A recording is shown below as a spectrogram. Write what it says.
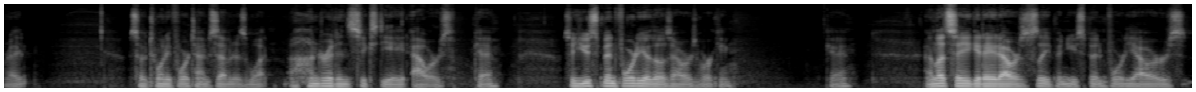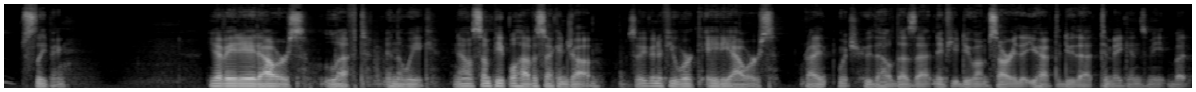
right? So 24 times seven is what? 168 hours. Okay, so you spend 40 of those hours working. Okay. And let's say you get eight hours of sleep and you spend 40 hours sleeping. You have 88 hours left in the week. Now, some people have a second job. So even if you worked 80 hours, right? Which who the hell does that? And if you do, I'm sorry that you have to do that to make ends meet, but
